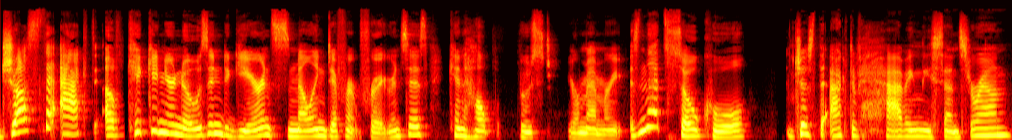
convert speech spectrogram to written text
Just the act of kicking your nose into gear and smelling different fragrances can help boost your memory. Isn't that so cool? Just the act of having these scents around.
